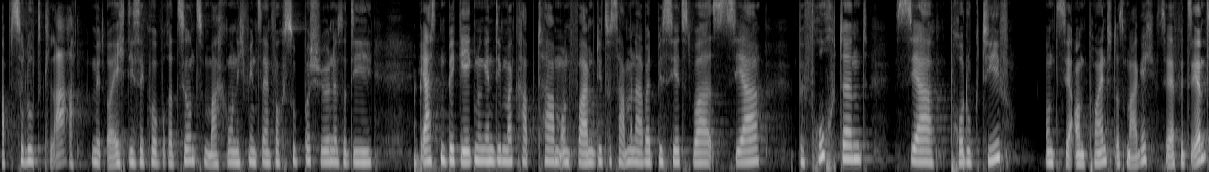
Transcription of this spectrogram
absolut klar, mit euch diese Kooperation zu machen. Und ich finde es einfach super schön. Also die ersten Begegnungen, die wir gehabt haben und vor allem die Zusammenarbeit bis jetzt war sehr befruchtend, sehr produktiv und sehr on point, das mag ich, sehr effizient.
